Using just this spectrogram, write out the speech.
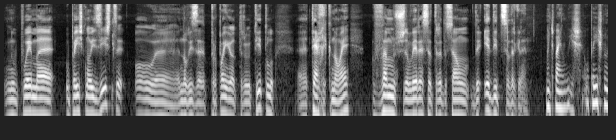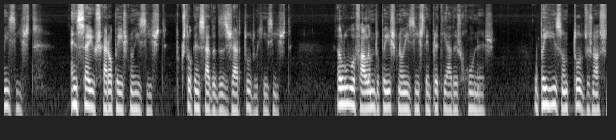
no poema O País que Não Existe, ou uh, Ana propõe outro título, uh, Terra que Não É. Vamos ler essa tradução de Edith Sodergran. Muito bem, Luís. O país que não existe. Anseio chegar ao país que não existe, porque estou cansada de desejar tudo o que existe. A lua fala-me do país que não existe em prateadas runas o país onde todos os nossos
